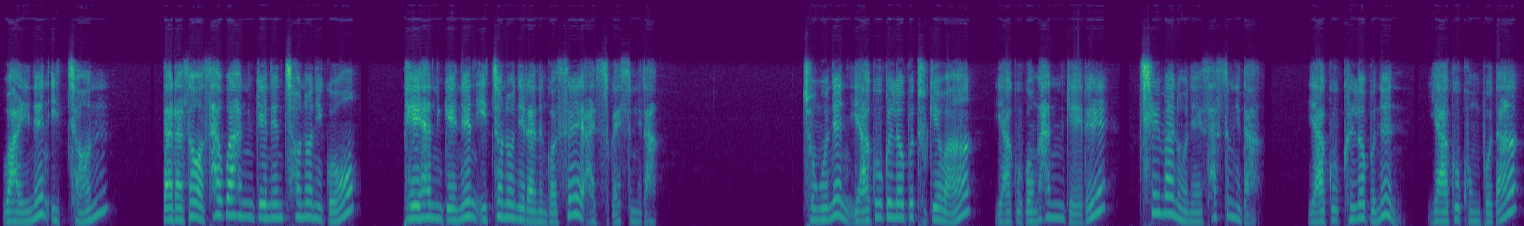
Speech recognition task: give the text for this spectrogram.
y는 2000, 따라서 사과 한 개는 1000원이고 배 한 개는 2000원이라는 것을 알 수가 있습니다. 종우는 야구 글러브 두 개와 야구공 한 개를 7만 원에 샀습니다. 야구 글러브는 야구공보다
